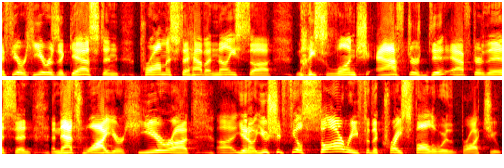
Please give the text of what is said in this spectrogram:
If you're here as a guest and promise to have a nice, uh, nice lunch after, di- after this, and, and that's why you're here, uh, uh, you know, you should feel sorry for the Christ follower that brought you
